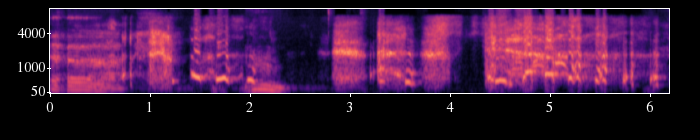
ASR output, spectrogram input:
Uh, hmm.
